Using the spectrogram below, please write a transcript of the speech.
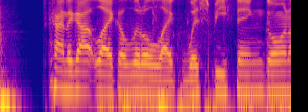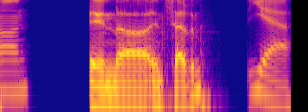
It's kind of got like a little like wispy thing going on. In uh in seven, Yeah,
